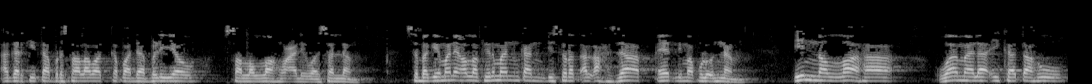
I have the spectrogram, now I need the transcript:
agar kita bersalawat kepada beliau sallallahu alaihi wasallam. Sebagaimana Allah firmankan di surat Al-Ahzab ayat 56. Innallaha wa malaikatahu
